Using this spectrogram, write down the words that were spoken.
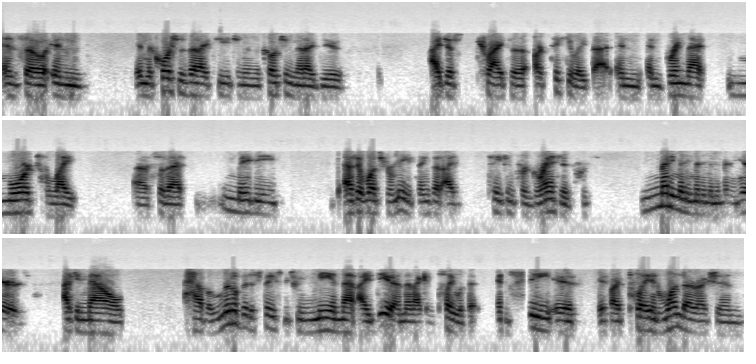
And so, in in the courses that I teach and in the coaching that I do, I just try to articulate that and and bring that more to light, uh, so that maybe, as it was for me, things that I'd taken for granted for many, many, many, many, many years, I can now have a little bit of space between me and that idea, and then I can play with it and see if if I play in one direction,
